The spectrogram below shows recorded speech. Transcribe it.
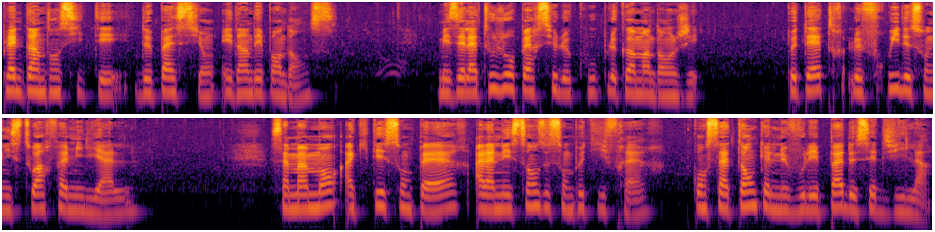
pleines d'intensité, de passion et d'indépendance. Mais elle a toujours perçu le couple comme un danger, peut-être le fruit de son histoire familiale. Sa maman a quitté son père à la naissance de son petit frère constatant qu'elle ne voulait pas de cette vie-là.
